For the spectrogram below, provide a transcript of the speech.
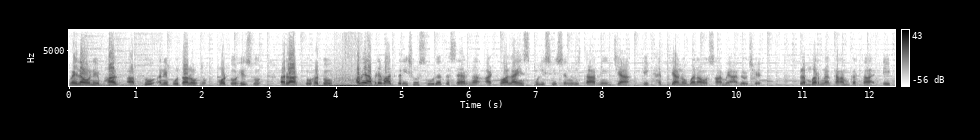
મહિલાઓને ભાગ આપતો અને પોતાનો મોટો હિસ્સો રાખતો હતો. હવે આપણે વાત કરીશું સુરત શહેરના અઠવા લાઇન્સ પોલીસ સ્ટેશન વિસ્તારની જ્યાં એક હત્યાનો બનાવ સામે આવ્યો છે. પ્લમ્બરના કામ કરતા એક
